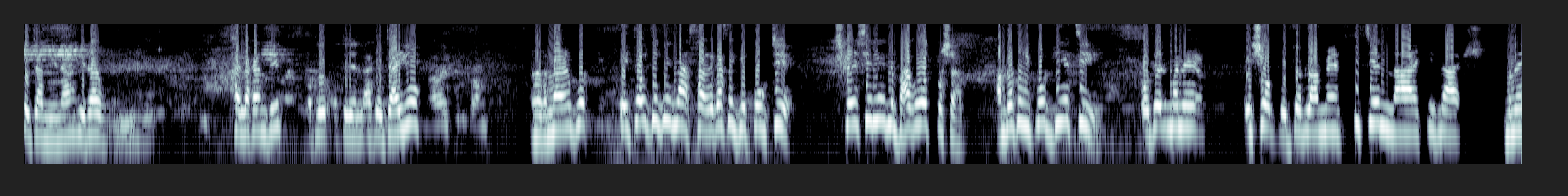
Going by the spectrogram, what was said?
তো জানি না এটা হাইলাকান্দির যাই হোক নারায়ণপুর নারায়ণপুর এটাও যদি না স্যারের কাছে গিয়ে পৌঁছে স্পেশালি ভাগবত প্রসাদ আমরা তো রিপোর্ট দিয়েছি ওদের মানে এইসব ডেভেলপমেন্ট কিচেন নাই, কি নাই মানে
